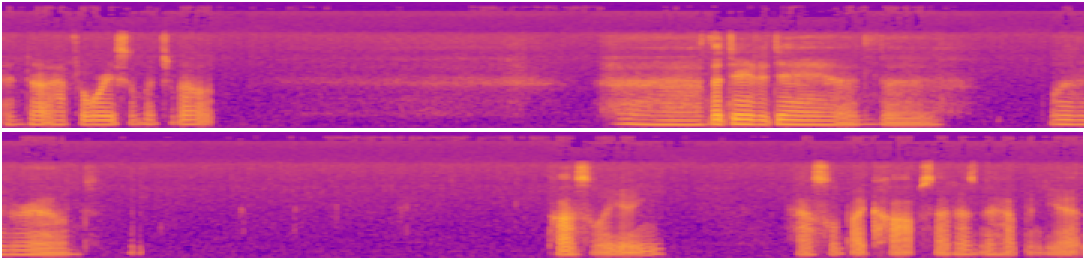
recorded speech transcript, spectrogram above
and not have to worry so much about uh, the day to day and uh, living around. Possibly getting hassled by cops. That hasn't happened yet.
